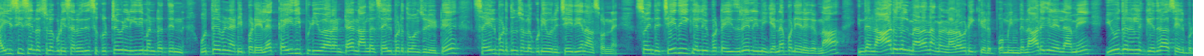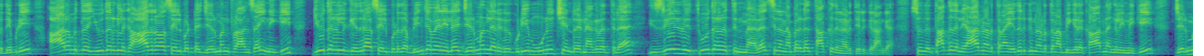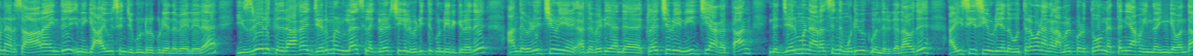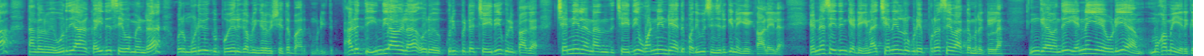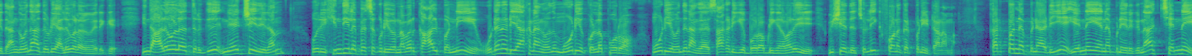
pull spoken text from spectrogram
ஐசிசி என்று சொல்லக்கூடிய சர்வதேச குற்றவியல் நீதிமன்றத்தின் உத்தரவின் அடிப்படையில் கைதி பிடிவாரண்ட்டை நாங்கள் செயல்படுத்துவோம்னு சொல்லிட்டு செயல்படுத்தும் சொல்லக்கூடிய ஒரு செய்தியை நான் சொன்னேன். ஸோ இந்த செய்தியை கேள்விப்பட்ட இஸ்ரேல் இன்னைக்கு என்ன பண்ணியிருக்குன்னா இந்த நாடுகள் மேலே நாங்கள் நடவடிக்கை எடுப்போம். இந்த நாடுகள் எல்லாமே யூதர்களுக்கு எதிராக செயல்படுது. எப்படி? ஆரம்பத்தில் யூதர்களுக்கு ஆதரவாக செயல்பட்ட ஜெர்மன் பிரான்ஸை இன்னைக்கு யூதர்களுக்கு எதிராக செயல்படுது. அப்படின்ற வேலையில் ஜெர்மனில் இருக்கக்கூடிய முனிச் என்ற நகரத்தில் இஸ்ரேலுடைய தூதரகத்தின் மேலே சில நபர்கள் தாக்குதல் நடத்தியிருக்கிறாங்க. ஸோ இந்த தாக்குதல் யார் நடத்தினா எதற்கு நடத்தினா அப்படிங்கிற காரணங்கள் இன்னைக்கு ஜெர்மன் அரசு ஆராய்ந்து இன்னைக்கு ஆய்வு செஞ்சு கொண்டிருக்கக்கூடிய அந்த வேலையில் இஸ்ரேலுக்கு எதிராக ஜெர்மன்ல சில கிளர்ச்சிகள் வெடித்து கொண்டிருக்கிறது. அந்த வெளிச்சியுடைய அந்த வெடி அந்த கிளர்ச்சியுடைய நீச்சியாகத்தான் இந்த ஜெர்மன் அரசு இந்த முடிவுக்கு வந்திருக்கு. அதாவது ஐசிசியுடைய அந்த உத்தரவை நாங்கள் அமல்படுத்துவோம். நெத்தனியாக இந்த இங்கே வந்தால் நாங்கள் உறுதியாக கைது செய்வோம் என்ற ஒரு முடிவுக்கு போயிருக்கு அப்படிங்கிற விஷயத்தை பார்க்க முடியுது. அடுத்து இந்தியாவில் ஒரு குறிப்பிட்ட செய்தி குறிப்பாக சென்னையில் நடந்த செய்தி ஒன் இண்டியா இது பதிவு செஞ்சிருக்கு இன்னைக்கு காலையில். என்ன செய்தின்னு கேட்டிங்கன்னா சென்னையில் இருக்கக்கூடிய புரசேவாக்கம் இருக்குல்ல இங்கே வந்து என்ஐஏ உடைய முகமை இருக்குது. அங்கே வந்து அதோடைய அலுவலகம் இருக்குது இந்த அலுவலகத்திற்கு நேற்றைய தினம் ஒரு ஹிந்தியில் பேசக்கூடிய ஒரு நபர் கால் பண்ணி உடனடியாக நாங்கள் வந்து மோடியை கொல்ல போகிறோம் மோடியை வந்து நாங்கள் சாகடிக்க போகிறோம் அப்படிங்கிற மாதிரி விஷயத்தை சொல்லி ஃபோனை கட் பண்ணிட்டானாமா. கட் பண்ண பின்னாடியே என்ஐஏ என்ன பண்ணியிருக்குன்னா சென்னை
